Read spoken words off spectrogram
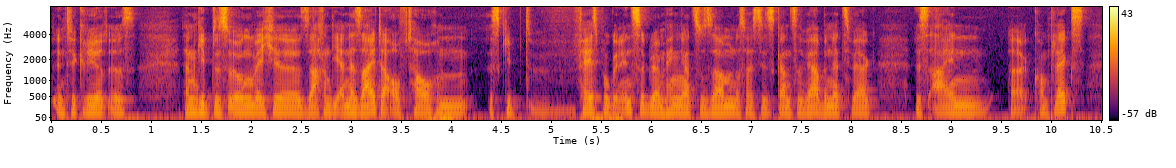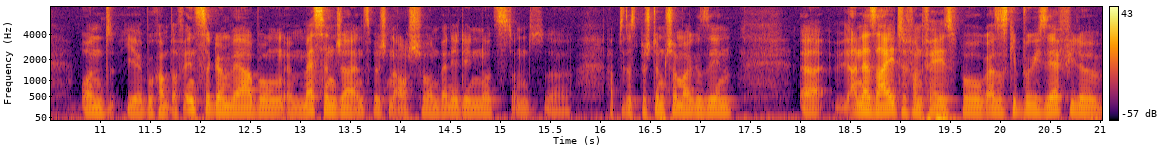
integriert ist. Dann gibt es irgendwelche Sachen, die an der Seite auftauchen. Es gibt Facebook und Instagram hängen ja zusammen. Das heißt, dieses ganze Werbenetzwerk ist ein äh, Komplex. Und ihr bekommt auf Instagram Werbung, im Messenger inzwischen auch schon, wenn ihr den nutzt. Und äh, habt ihr das bestimmt schon mal gesehen. Äh, an der Seite von Facebook. Also es gibt wirklich sehr viele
